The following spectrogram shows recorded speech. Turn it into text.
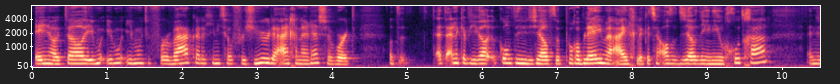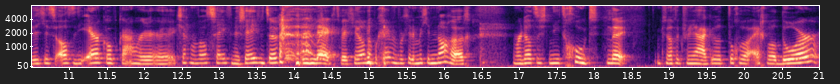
één hotel, je moet, je, moet, je moet ervoor waken dat je niet zo verzuurde eigenaresse wordt. Want uiteindelijk heb je wel continu dezelfde problemen eigenlijk. Het zijn altijd dezelfde dingen die heel goed gaan. En weet je, het is altijd die airkoopkamer, eh, ik zeg maar wat, 77, die lekt, weet je wel. En op een gegeven moment word je er een beetje narrig. Maar dat is niet goed. Nee. Toen dacht ik van ja, ik wil het toch wel echt wel door.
